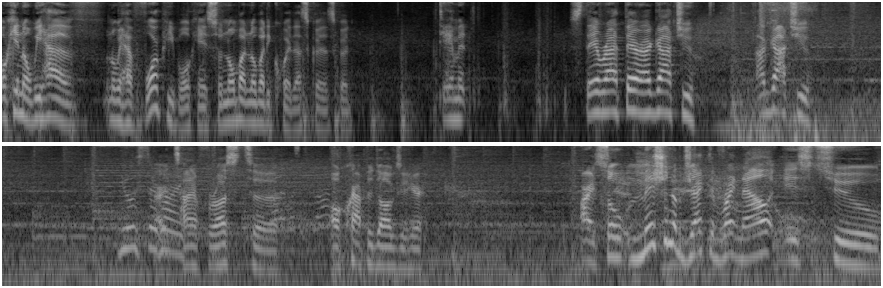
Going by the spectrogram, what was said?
Okay, no, we have no, we have four people. Okay, so nobody nobody quit. That's good. That's good. Damn it. Stay right there. I got you. I got you. You All right, time for us to. Oh crap! The dogs are here. All right, so mission objective right now is to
